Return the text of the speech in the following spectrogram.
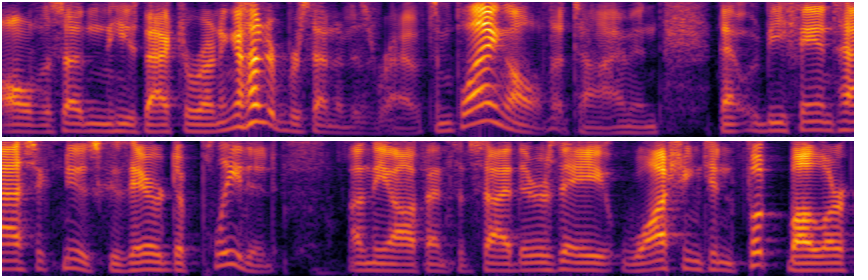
all of a sudden he's back to running 100% of his routes and playing all the time. And that would be fantastic news because they are depleted on the offensive side. There's a Washington footballer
